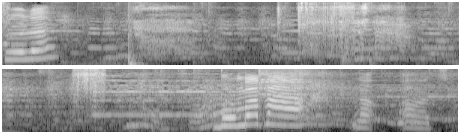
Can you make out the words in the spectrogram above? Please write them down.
Şöyle. Bomba pa. La at.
